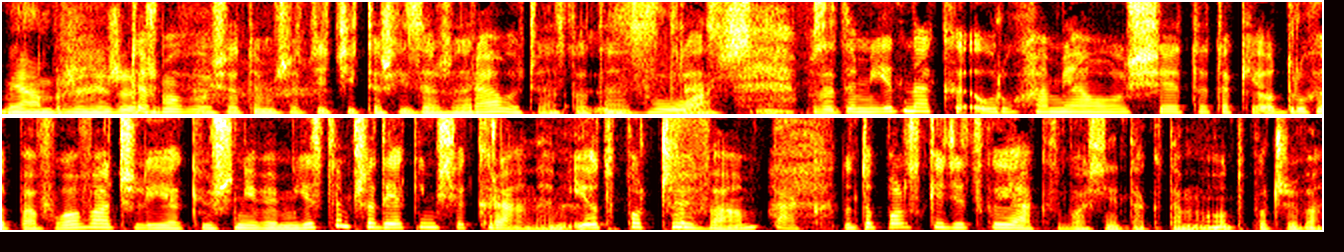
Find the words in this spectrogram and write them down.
miałam wrażenie, że... Też mówiło się o tym, że dzieci też i zażerały często ten stres. Właśnie. Poza tym jednak uruchamiało się te takie odruchy Pawłowa, czyli jak już, nie wiem, jestem przed jakimś ekranem i odpoczywam, tak. no to polskie dziecko jak właśnie tak tam odpoczywa?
